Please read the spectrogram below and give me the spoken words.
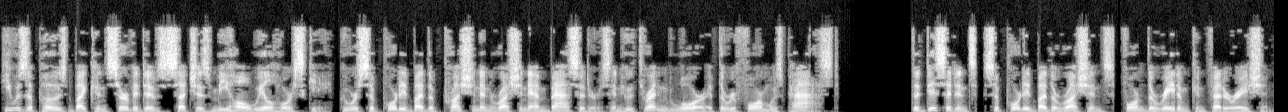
He was opposed by conservatives such as Michał Wielhorski, who were supported by the Prussian and Russian ambassadors and who threatened war if the reform was passed. The dissidents, supported by the Russians, formed the Radom Confederation.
